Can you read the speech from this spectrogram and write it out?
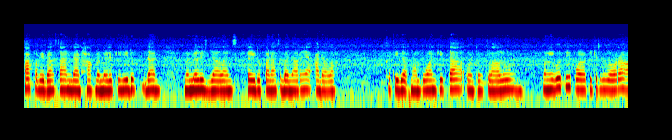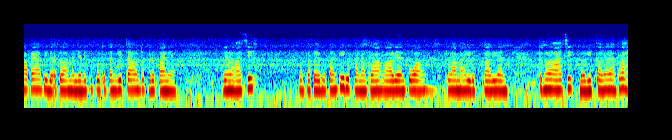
Hak kebebasan dan hak memiliki hidup dan memilih jalan kehidupan yang sebenarnya adalah ketidakmampuan kita untuk selalu mengikuti pola pikir seseorang apa yang tidak telah menjadi keputusan kita untuk ke depannya. Terima kasih untuk kehidupan-kehidupan yang telah kalian tuang selama hidup kalian. Terima kasih bagi kalian yang telah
